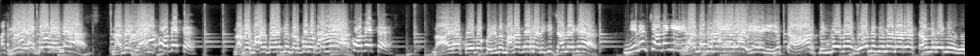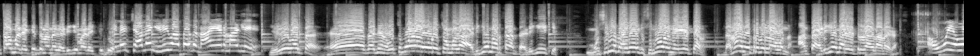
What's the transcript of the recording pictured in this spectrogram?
ಮತ್ತ್ ನೀ ಯಾಕ ಯಾಕೆ ಹೋದ ಯಾಕ್ ನನಗ್ ಯಾಕ್ ಹೋಗ್ಬೇಕ? ನನಗ್ ಮಾಡ್ಕೊಳಕ್ಕೆ ಕರ್ಕೊಂಡ್ ನಾ ಬರ್ತಾನೆ ಯಾಕ್ ಹೋಗ್ಬೇಕ? ನಾ ಯಾಕೆ ಹೋಗ್ಬೇಕು? ನಿನ್ನ ಮಾಡಕ್ ಬರಲ್ಲ ಅಡಿಗೆ ಚಂದಾಗೆ ನಿನಗ್ ಚೆನ್ನಾಗಿ ಒಂದ್ ದಿನ ಈಗ ಇತ್ತ ಆರ್ ತಿಂಗಳದಾಗ ಒಂದ್ ದಿನ ಕಮ್ಮಿಗೆ ನೀವು ಊಟ ಮಾಡಿ ಹಾಕಿದ್ದು ನನಗೆ ಅಡಿಗೆ ಮಾಡಿ ಹಾಕಿದ್ದು ನಿನಗ್ ಚೆನ್ನಾಗಿ ಇಳಿವಾತದ ನಾ ಏನ್ ಮಾಡ್ಲಿ? ಇಳಿವಲ್ತ ಏ ಅದ ನೀನ್ ಹೊಚ್ಚಮೂಳ ಅವ್ರು ಹೊಚ್ಚಮೂಳ ಅಡಿಗೆ ಮಾಡ್ತಾ ಅಂತ ಅಡಿಗೆ ಈಕಿ. ಮುಸ್ರಿ ಬಾಯಿನಾಗ ಸುಲು ಹಂಗಾಗೈತೆ ಅದ್. ದನ ಮುಟ್ಟದಿಲ್ಲ ಅವನ್ನ ಅಂತ ಅಡಿಗೆ ಮಾಡಿ ಇಟ್ಟಿಲ್ಲ ನನಗ. ಅವು ಯವ್ವ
